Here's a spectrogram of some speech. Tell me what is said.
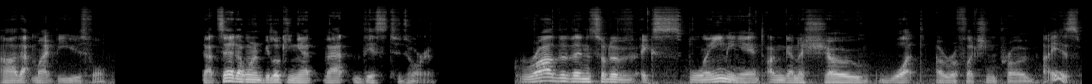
uh, that might be useful. That said, I won't be looking at that this tutorial. Rather than sort of explaining it, I'm going to show what a reflection probe is.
